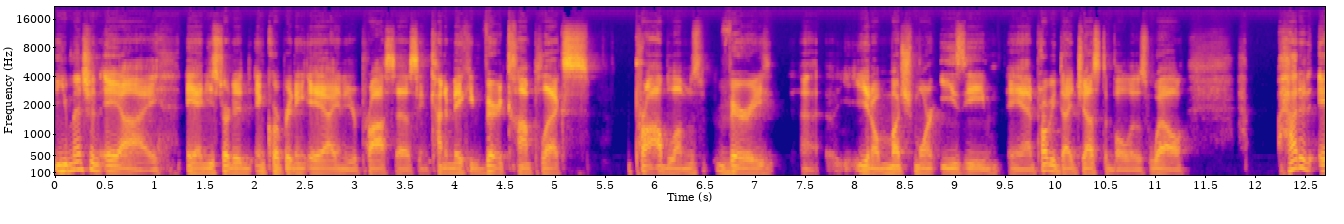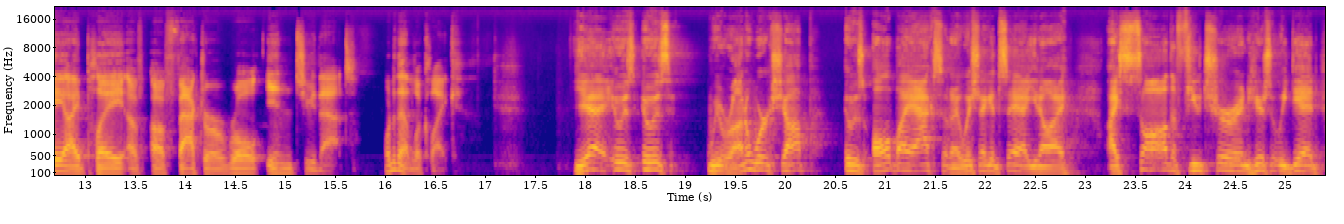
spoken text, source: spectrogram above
you mentioned AI and you started incorporating AI into your process and kind of making very complex problems very uh, you know much more easy and probably digestible as well. How did ai play a, a factor or a role into that? What did that look like? Yeah it was it was we were on a workshop. It was all by accident. I wish i could say you know i i saw the future and here's what we did.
